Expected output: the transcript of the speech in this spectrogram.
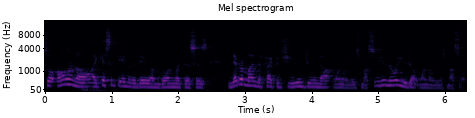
So all in all, I guess at the end of the day, where I'm going with this is never mind the fact that you do not want to lose muscle. You know you don't want to lose muscle,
